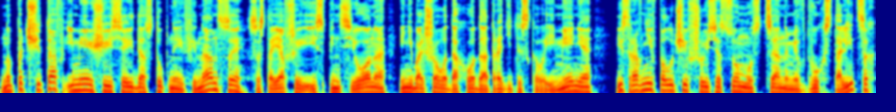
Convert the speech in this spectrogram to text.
но подсчитав имеющиеся и доступные финансы, состоявшие из пенсиона и небольшого дохода от родительского имения, и сравнив получившуюся сумму с ценами в двух столицах,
